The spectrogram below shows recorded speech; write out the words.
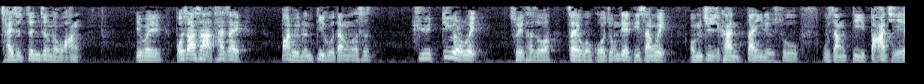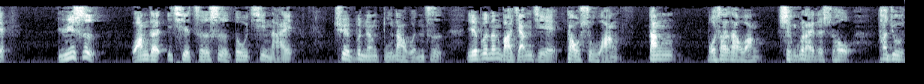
才是真正的王，因为伯沙撒他在巴比伦帝国当中是居第二位，所以他说在我国中列第三位。我们继续看但以理书五章第八节，于是王的一切哲士都进来。却不能读那文字，也不能把讲解告诉王。当博沙大王醒过来的时候，他就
